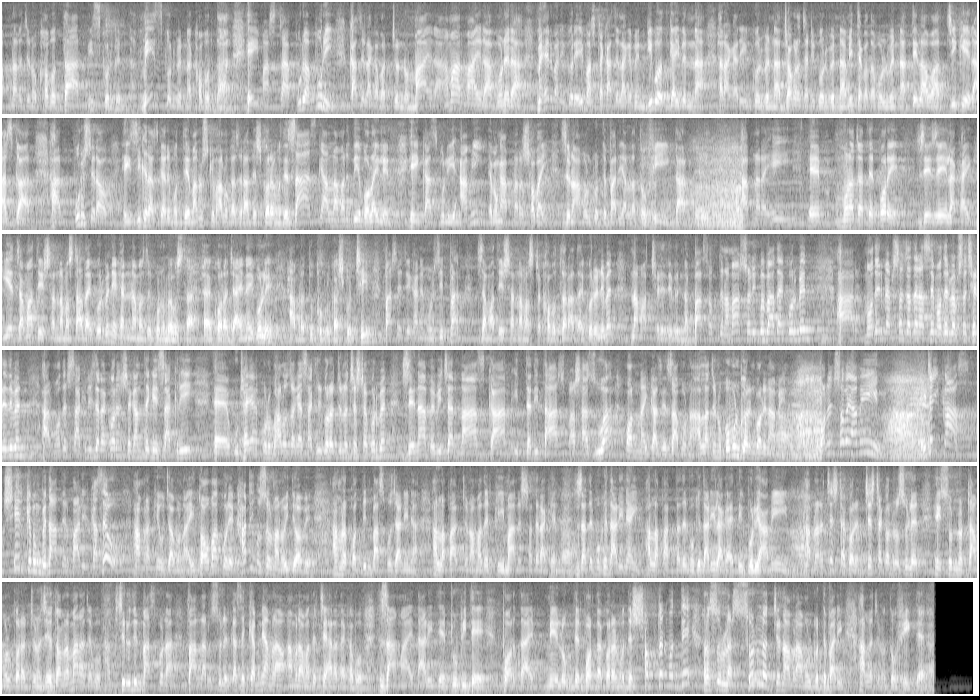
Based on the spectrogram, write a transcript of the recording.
আপনারা যেন খবরদার মিস করবেন না, মিস করবেন না খবরদার। এই মাসটা পুরাপুরি কাজে লাগাবার জন্য মায়েরা, আমার মায়েরা, বোনেরা মেহরবানি করে এই মাসটা কাজে লাগাবেন। গিবত গাইবেন না, রাগারি করবেন না, ঝগড়াঝাটি করবেন না, মিথ্যা কথা বলবেন না, তেলাওয়াত, জিকের, আজগার। আর পুরুষেরাও এই জিকের আজগারের মধ্যে, মানুষকে ভালো কাজের আদেশ করার মধ্যে, যা আজকে আল্লাহ আমার দিয়ে বলাইলেন, এই কাজগুলি আমি এবং আপনারা সবাই যেন আমল করতে পারি আল্লাহ তৌফিক দান করুন। আপনারা এই মোনাজাতের পরে যে যে এলাকায় গিয়ে জামাতে এশার নামাজটা আদায় করবেন এখানে নামাজের কোনো ব্যবস্থা করা যায় নাই বলে আমরা দুঃখ প্রকাশ করছি। পাশে যেখানে মসজিদ পান জামাতে এশার নামাজটা খবরদার আদায় করে নেবেন নামাজ ছেড়ে দেবেন না। পাঁচ অক্ট নামাজ সঠিকভাবে আদায় করবেন আর মদের ব্যবসা যাদের আছে মদের ব্যবসা ছেড়ে দেবেন আর মদের চাকরি যারা করেন সেখান থেকে চাকরি উঠাইয়া কোনো ভালো জায়গায় চাকরি করার জন্য চেষ্টা করবেন। জেনা বেবিচার নাচ গান ইত্যাদি তাস পাশা জুয়া অন্যায় কাজে যাব না। আল্লাহ যেন কবুল করেন বলেন আমি বলেন সবাই আমিন। এটাই কাজ। শিরক এবং বেদাতের বাড়ির কাছেও আমরা কেউ যাব না। এই তবা করে খাঁটি মুসলমান হইতে হবে। আমরা কতদিন বাঁচবো জানি না। আল্লাহ পাক যেন আমাদেরকে ইমানের সাথে রাখেন। যাদের মুখে দাড়ি নাই আল্লাহ পাক তাদের মুখে দাড়ি লাগায় দিক। বলি আমিন। আপনারা চেষ্টা করেন চেষ্টা করেন রসুলের এই সুন্নতটা আমল করার জন্য। যেহেতু আমরা মারা যাব চিরদিন বাঁচবো না তো আল্লাহ রসুলের কাছে কেমনি আমরা আমরা আমাদের চেহারা দেখাবো? জামায় দাড়িতে টুপিতে পর্দায় মেয়ে লোকদের পর্দা করার মধ্যে সবটার মধ্যে রসুল্লাহ সুন্নত যেন আমরা আমল করতে পারি। আল্লাহ যেন তৌফিক দেন।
